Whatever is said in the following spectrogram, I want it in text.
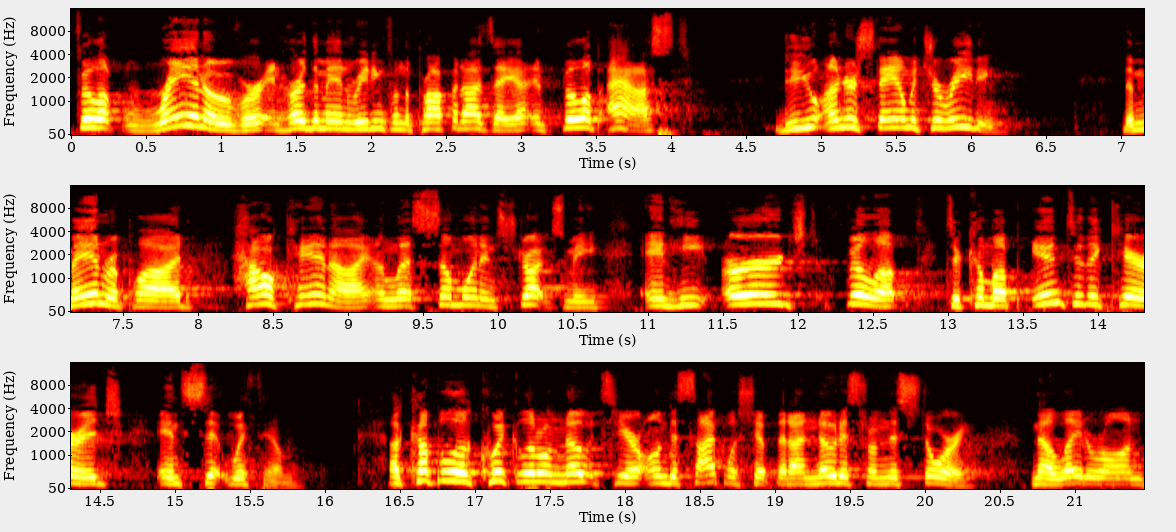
Philip ran over and heard the man reading from the prophet Isaiah, and Philip asked, Do you understand what you're reading? The man replied, how can I unless someone instructs me? And he urged Philip to come up into the carriage and sit with him. A couple of quick little notes here on discipleship that I noticed from this story. Now, later on,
